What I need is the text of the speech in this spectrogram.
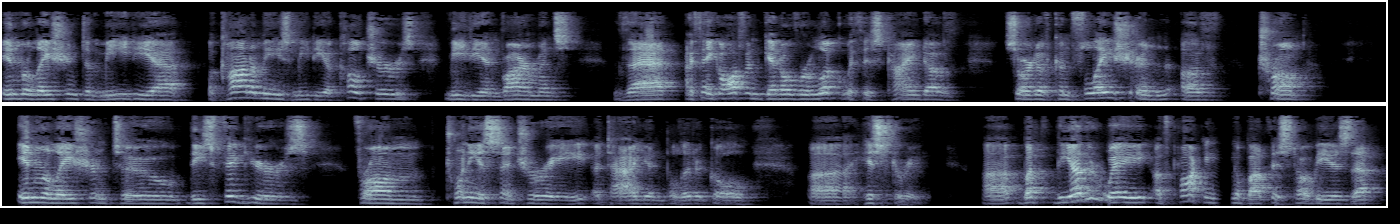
in relation to media economies, media cultures, media environments that I think often get overlooked with this kind of sort of conflation of Trump in relation to these figures from 20th century Italian political uh, history. Uh, but the other way of talking about this, Toby, is that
